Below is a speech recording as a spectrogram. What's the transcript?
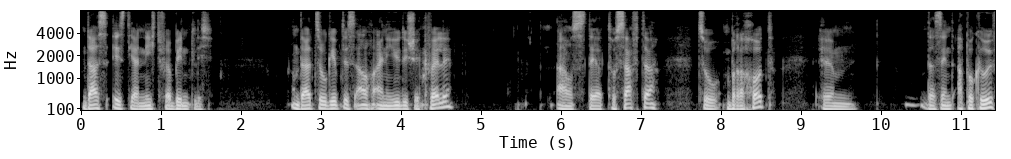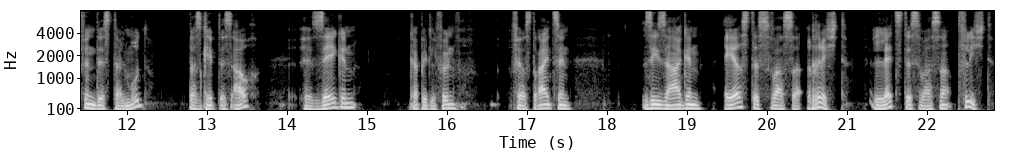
Das ist ja nicht verbindlich. Und dazu gibt es auch eine jüdische Quelle aus der Tosafta zu Brachot. Ähm, das sind Apokryphen des Talmud. Das gibt es auch. Äh, Segen, Kapitel 5, Vers 13. Sie sagen, erstes Wasser Recht, letztes Wasser Pflicht.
